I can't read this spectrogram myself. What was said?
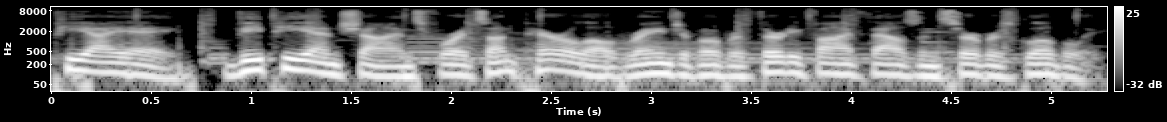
PIA, VPN shines for its unparalleled range of over 35,000 servers globally.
